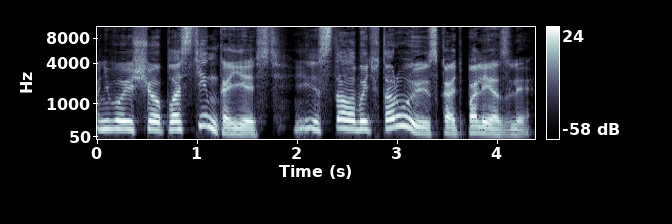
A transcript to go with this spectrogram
У него еще пластинка есть, и, стало быть, вторую искать полезли.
